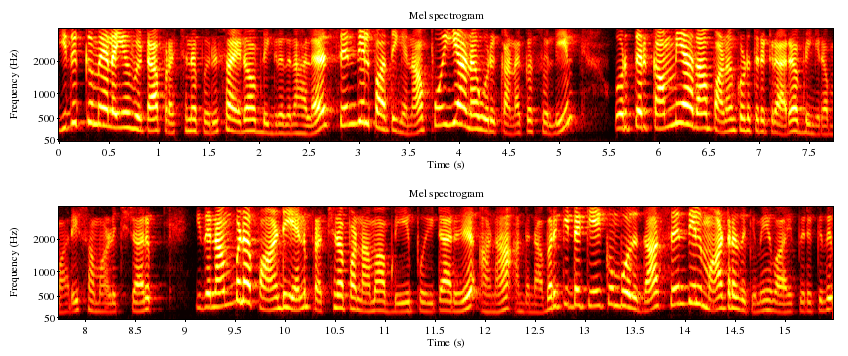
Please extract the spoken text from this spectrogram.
இதுக்கு மேலேயும் விட்டால் பிரச்சனை பெருசாயிடும் அப்படிங்கிறதுனால செந்தில் பார்த்தீங்கன்னா பொய்யான ஒரு கணக்கை சொல்லி ஒருத்தர் கம்மியாக தான் பணம் கொடுத்துருக்கிறாரு அப்படிங்கிற மாதிரி சமாளிச்சிட்டாரு. இதை நம்பின பாண்டியன் பிரச்சனை பண்ணாமல் அப்படியே போயிட்டாரு. ஆனால் அந்த நபர்கிட்ட கேட்கும்போது தான் செந்தில் மாட்டுறதுக்குமே வாய்ப்பு இருக்குது.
